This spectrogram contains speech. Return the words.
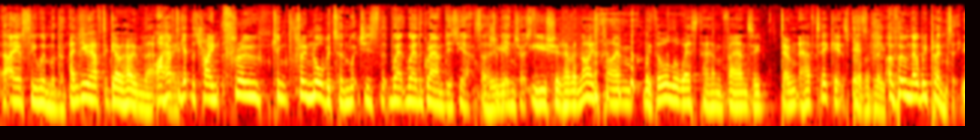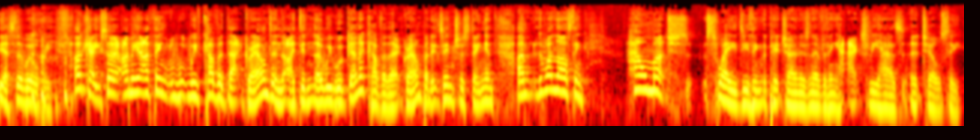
at AFC Wimbledon. And you have to go home that I have to get the train through King, through Norbiton, which is the, where, where the ground is. Yeah, so that should be you, interesting. You should have a nice time with all the West Ham fans who don't have tickets, Yes, probably. of whom there'll be plenty. Yes, there will be. okay, so I mean, I think we've covered that ground, and I didn't know we were going to cover that ground, but it's interesting. And um, the one last thing: how much sway do you think the pitch owners and everything actually has at Chelsea?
